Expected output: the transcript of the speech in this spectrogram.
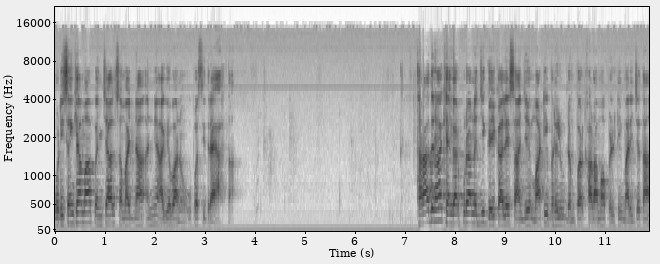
મોટી સંખ્યામાં પંચાલ સમાજના અન્ય આગેવાનો ઉપસ્થિત રહ્યા હતા. થરાદના ખેંગારપુરા નજીક ગઈકાલે સાંજે માટી ભરેલું ડમ્પર ખાડામાં પલટી મારી જતા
